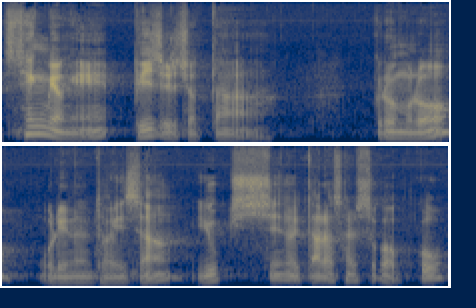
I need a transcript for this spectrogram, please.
생명에 빚을 졌다. 그러므로 우리는 더 이상 육신을 따라 살 수가 없고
